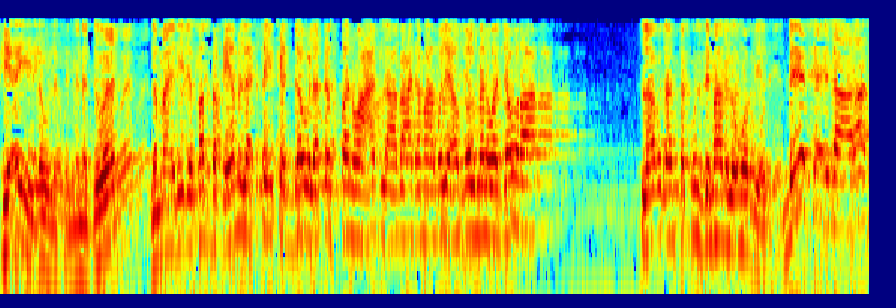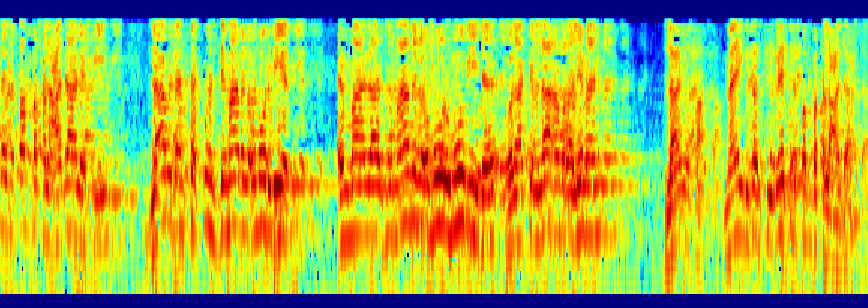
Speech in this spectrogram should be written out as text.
في أي دولة من الدول لما يريد يطبق يملأ تلك الدولة قسطا وعدلا بعدما ملئ ظلما وجورا. لابد أن تكون زمام الأمور بيده. بيته إذا أراد أن يطبق العدالة فيه لابد أن تكون زمام الأمور بيده. إما إذا زمام الأمور مو بيده ولكن لا أمر لمن؟ لا يطاع ما يقدر في بيته يطبق العدالة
